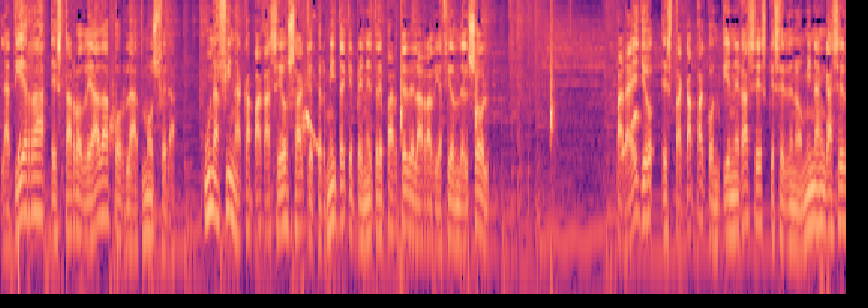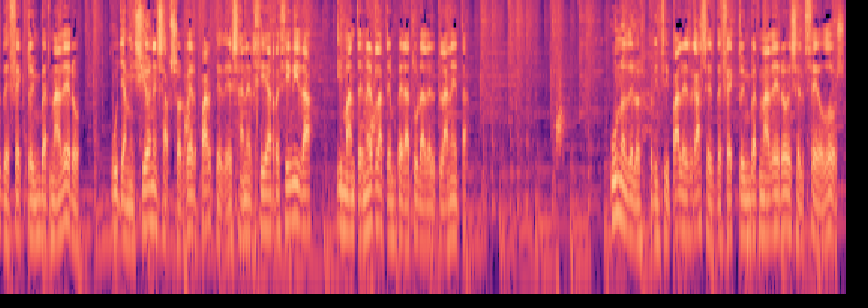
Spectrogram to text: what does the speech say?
La Tierra está rodeada por la atmósfera, una fina capa gaseosa que permite que penetre parte de la radiación del Sol, para ello, esta capa contiene gases que se denominan gases de efecto invernadero, cuya misión es absorber parte de esa energía recibida y mantener la temperatura del planeta. Uno de los principales gases de efecto invernadero es el CO2.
